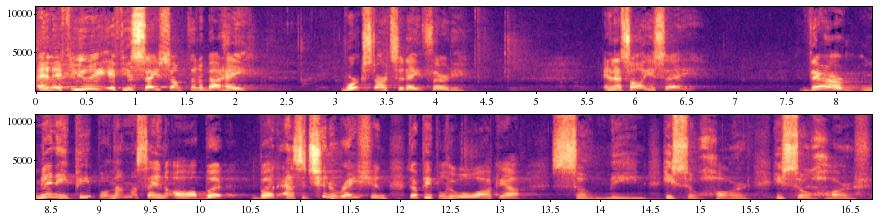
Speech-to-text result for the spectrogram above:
And if you, if you say something about, hey, work starts at 8.30, and that's all you say, there are many people, and I'm not saying all, but, but as a generation, there are people who will walk out so mean, he's so hard, he's so harsh.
